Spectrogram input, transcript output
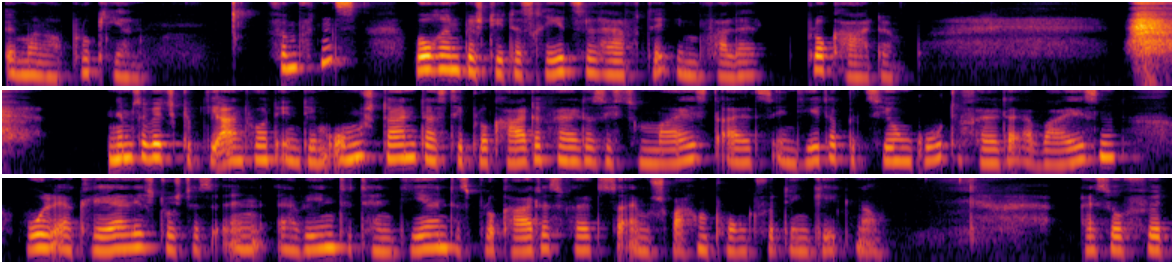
immer noch blockieren. Fünftens, worin besteht das Rätselhafte im Falle Blockade? Nimzowitsch gibt die Antwort in dem Umstand, dass die Blockadefelder sich zumeist als in jeder Beziehung gute Felder erweisen, wohl erklärlich durch das erwähnte Tendieren des Blockadesfelds zu einem schwachen Punkt für den Gegner. Also für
